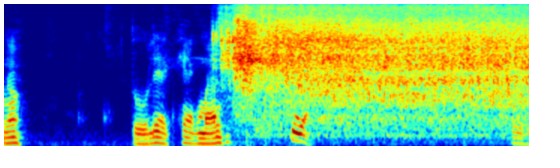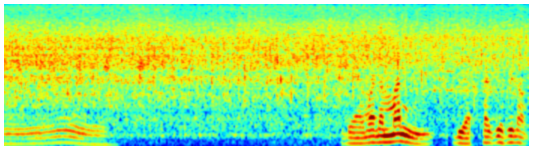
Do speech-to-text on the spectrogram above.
เนาะตัวแรกแหกมันตัวโอ้โหแดงว่าน้ำมันเดือดครับพี่น้อง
